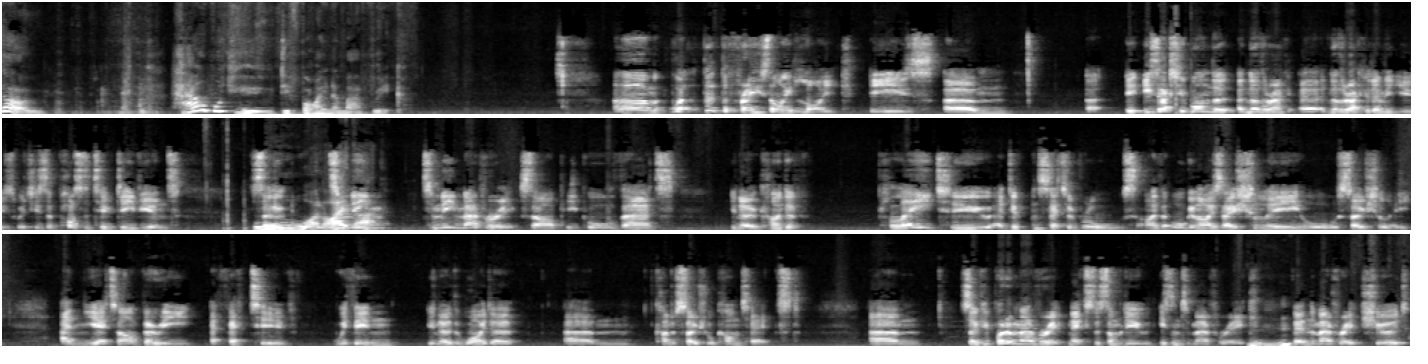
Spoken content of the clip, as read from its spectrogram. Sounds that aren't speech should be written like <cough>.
So, how would you define a maverick? Um, well, the, the phrase I like is um, uh, it is actually one that another uh, another academic used, which is a positive deviant. So Ooh, I like to me, that. To me, mavericks are people that you know kind of play to a different set of rules, either organisationally or socially, and yet are very effective within you know the wider um, kind of social context. Um, so if you put a maverick next to somebody who isn't a maverick, mm-hmm. then the maverick should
